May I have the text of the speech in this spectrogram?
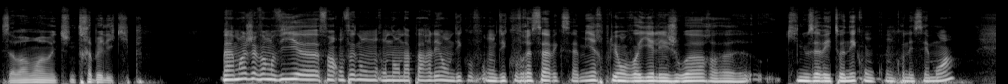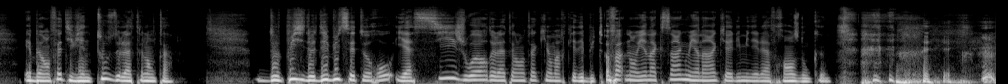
Ça va vraiment être une très belle équipe. Bah, moi j'avais envie, euh, enfin en fait on, on en a parlé, on, découvre- on découvrait ça avec Samir, plus on voyait les joueurs euh, qui nous avaient étonnés, qu'on connaissait moins. Et ben en fait ils viennent tous de l'Atalanta. Depuis le début de cet euro, il y a six joueurs de l'Atalanta qui ont marqué des buts. Enfin non, il y en a que cinq, mais il y en a un qui a éliminé la France, donc... euh,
